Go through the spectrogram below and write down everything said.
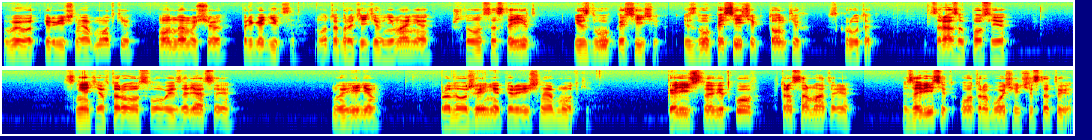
вывод первичной обмотки. Он нам еще пригодится. Вот обратите внимание, что он состоит из двух косичек. Из двух косичек тонких скруток. Сразу после снятия второго слова изоляции мы видим продолжение первичной обмотки. Количество витков в трансформаторе зависит от рабочей частоты.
